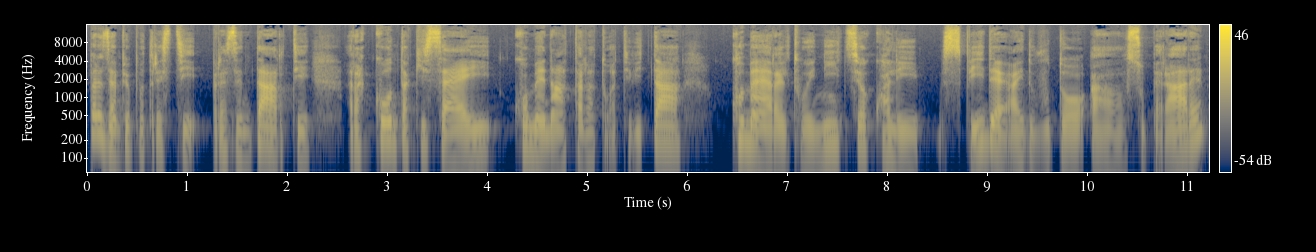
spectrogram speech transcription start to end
Per esempio potresti presentarti, racconta chi sei, come è nata la tua attività, com'era il tuo inizio, quali sfide hai dovuto uh, superare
